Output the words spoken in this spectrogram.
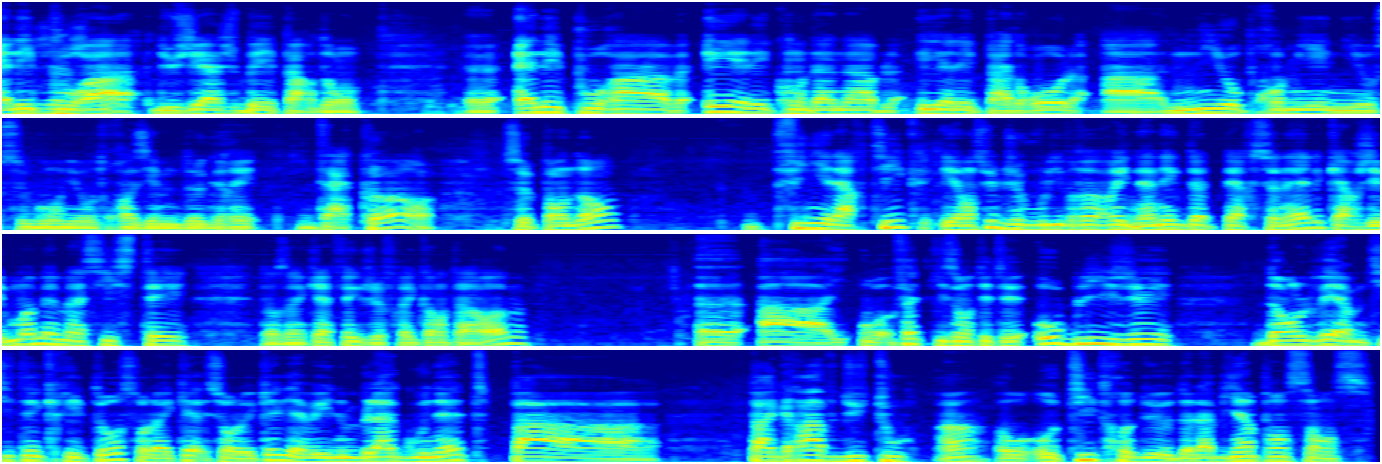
elle est pourra, du GHB, pardon, euh, elle est pourrave et elle est condamnable et elle est pas drôle à ni au premier, ni au second, ni au troisième degré, d'accord. Cependant, fini l'article et ensuite je vous livrerai une anecdote personnelle car j'ai moi-même assisté dans un café que je fréquente à Rome euh, à, au fait qu'ils ont été obligés d'enlever un petit écriteau sur, laquelle- sur lequel il y avait une blagounette pas, pas grave du tout, hein, au, au titre de, de la bien-pensance.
